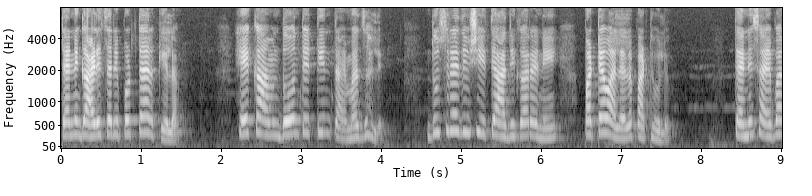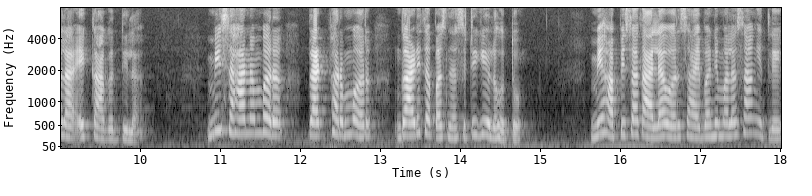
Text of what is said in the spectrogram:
त्याने गाडीचा रिपोर्ट तयार केला. हे काम दोन ते तीन टायमात झाले. दुसऱ्या दिवशी त्या अधिकाऱ्याने पट्ट्यावाल्याला पाठवले. त्याने साहेबाला एक कागद दिला. मी सहा नंबर प्लॅटफॉर्मवर गाडी तपासण्यासाठी गेलो होतो. मी हापिसात आल्यावर साहेबांनी मला सांगितले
